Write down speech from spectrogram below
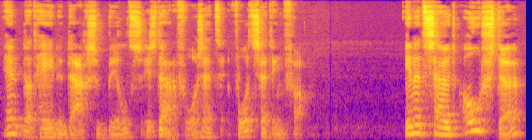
en dat hedendaagse beeld is daar een voortzetting van. In het zuidoosten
